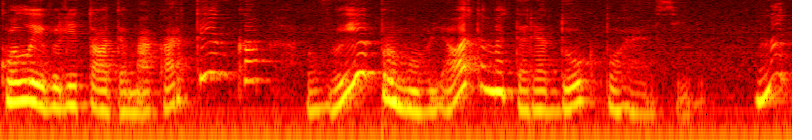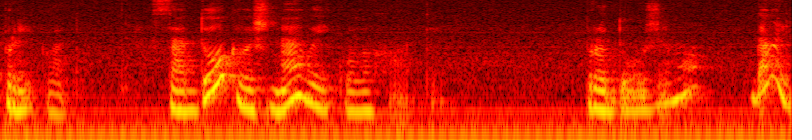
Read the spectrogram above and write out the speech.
Коли вилітатиме картинка, ви промовлятимете рядок поезії. Наприклад, садок вишневий коло хати. Продовжимо далі.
